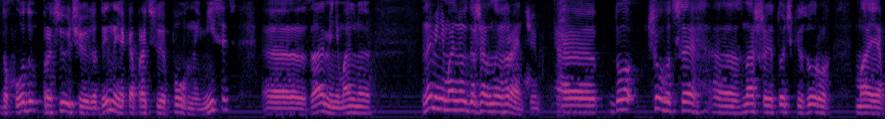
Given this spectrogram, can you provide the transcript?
доходу працюючої людини, яка працює повний місяць е, за мінімальною. За мінімальною державною гарантією. Е, До чого це е, з нашої точки зору має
